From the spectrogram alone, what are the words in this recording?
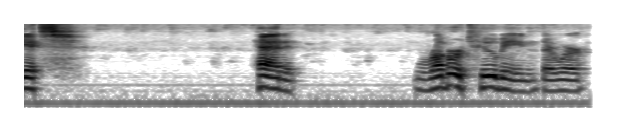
It had rubber tubing. There were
